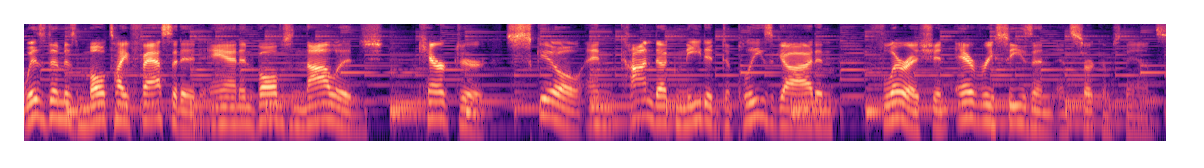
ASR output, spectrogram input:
wisdom is multifaceted and involves knowledge, character, skill, and conduct needed to please God and flourish in every season and circumstance.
